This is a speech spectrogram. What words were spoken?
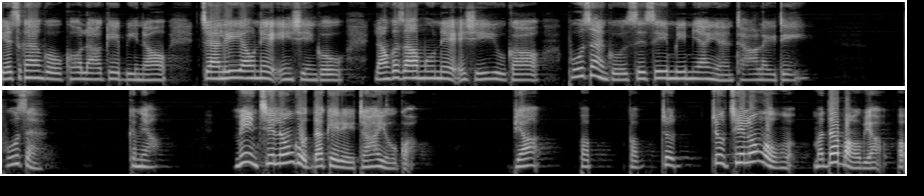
ရဲစခန်းကိုခေါ်လာခဲ့ပြီးနောက်ကြံလေးရောက်တဲ့အင်ရှင်ကို လောင်ကစားမှုနဲ့အရေးယူကဖိုးဆန်ကိုစစ်ဆေးမေးမြန်းရန်ထားလိုက်သည်ဖိုးဆန်ခမမင်းချစ်လုံးကိုတတ်ခဲ့တဲ့ဓာရောကွာဗျာဘာဘာကျုပ်ကျုပ်ခြေလုံးကိုမမတက်ပါဘူးဗျာဘာ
